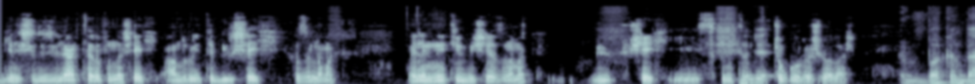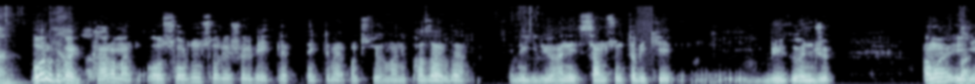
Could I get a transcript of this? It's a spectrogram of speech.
geliştiriciler tarafında şey Android'e bir şey hazırlamak hele native bir şey hazırlamak büyük şey e, sıkıntı. Şimdi- Çok uğraşıyorlar. Bakın ben Bu arada bak yandan- Kahraman o sorduğun soruya şöyle bir ekle, ekleme yapmak istiyorum. Hani pazarda ne gidiyor? Hani Samsung tabii ki büyük öncü. Ama Bak, e,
